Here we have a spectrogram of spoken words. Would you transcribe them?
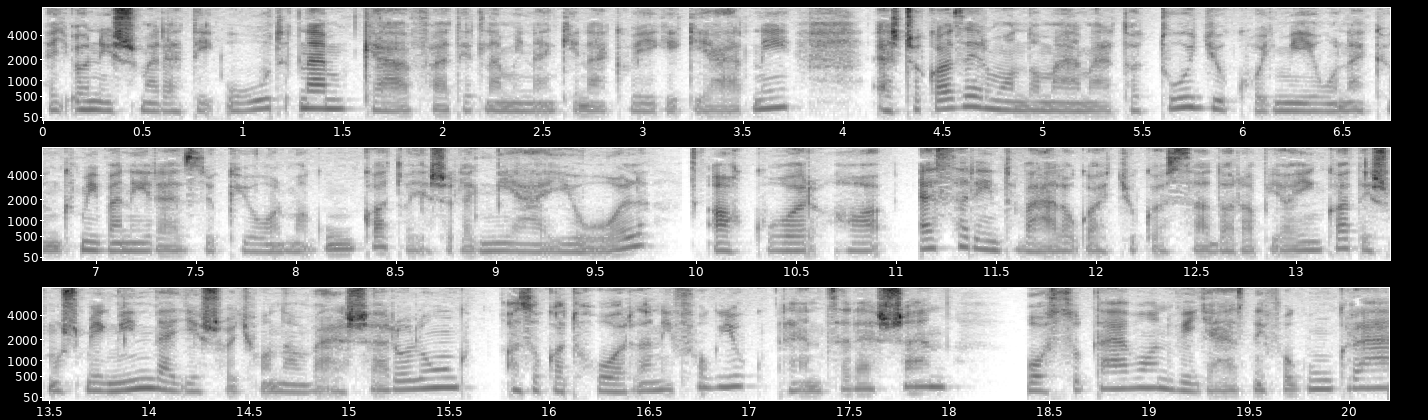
egy önismereti út, nem kell feltétlen mindenkinek végigjárni. Ezt csak azért mondom el, mert ha tudjuk, hogy mi jó nekünk, miben érezzük jól magunkat, vagy esetleg mi áll jól, akkor ha e szerint válogatjuk össze a darabjainkat, és most még mindegy is, hogy honnan vásárolunk, azokat hordani fogjuk rendszeresen, hosszú távon vigyázni fogunk rá.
